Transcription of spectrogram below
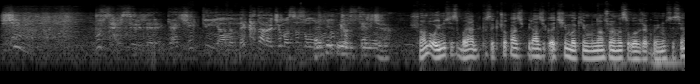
Şimdi bu serserilere gerçek dünyanın ne kadar acımasız olduğunu göstereceğim. Şu anda oyunun sesi bayağı bir kısık. Çok azıcık birazcık açayım bakayım bundan sonra nasıl olacak oyunun sesi.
